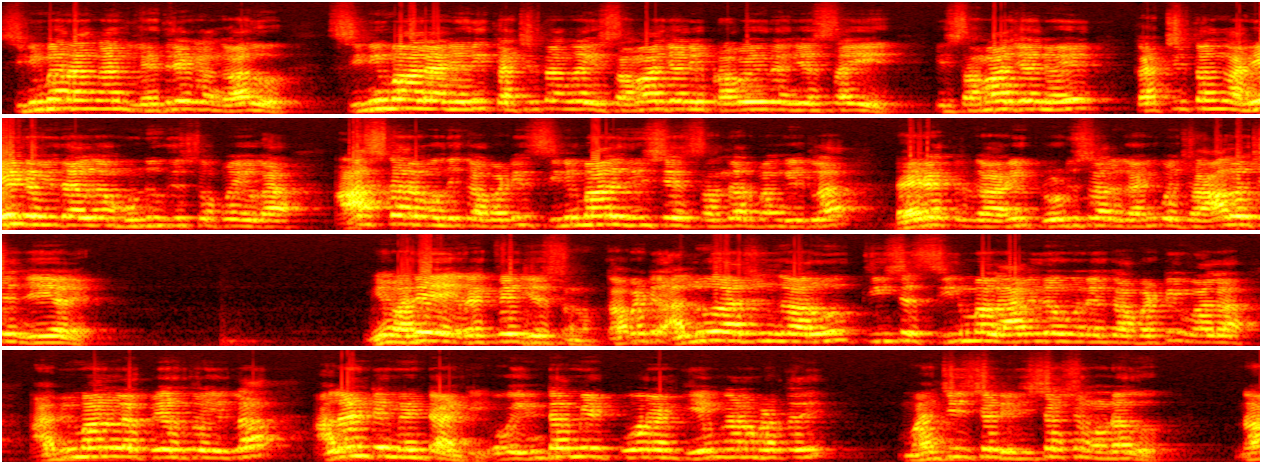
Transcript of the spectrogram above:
సినిమా రంగానికి వ్యతిరేకం కాదు సినిమాలు అనేది ఖచ్చితంగా ఈ సమాజాన్ని ప్రభావితం చేస్తాయి. ఈ సమాజాన్ని ఖచ్చితంగా అనేక విధాలుగా ముందుకు తీసుకుపోయే ఆస్కారం ఉంది కాబట్టి సినిమాలు తీసే సందర్భంగా ఇట్లా డైరెక్టర్ కానీ ప్రొడ్యూసర్ కానీ కొంచెం ఆలోచన చేయాలి. మేము అదే రిక్వెస్ట్ చేస్తున్నాం. కాబట్టి అల్లు అర్జున్ గారు తీసే సినిమాలు ఆ విధంగా ఉన్నాయి కాబట్టి వాళ్ళ అభిమానుల పేరుతో ఇట్లా అలాంటి మెంటాలిటీ ఒక ఇంటర్మీడియట్ పోరానికి ఏం కనబడుతుంది? మంచి చెడు డిస్ట్రక్షన్ ఉండదు. నా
